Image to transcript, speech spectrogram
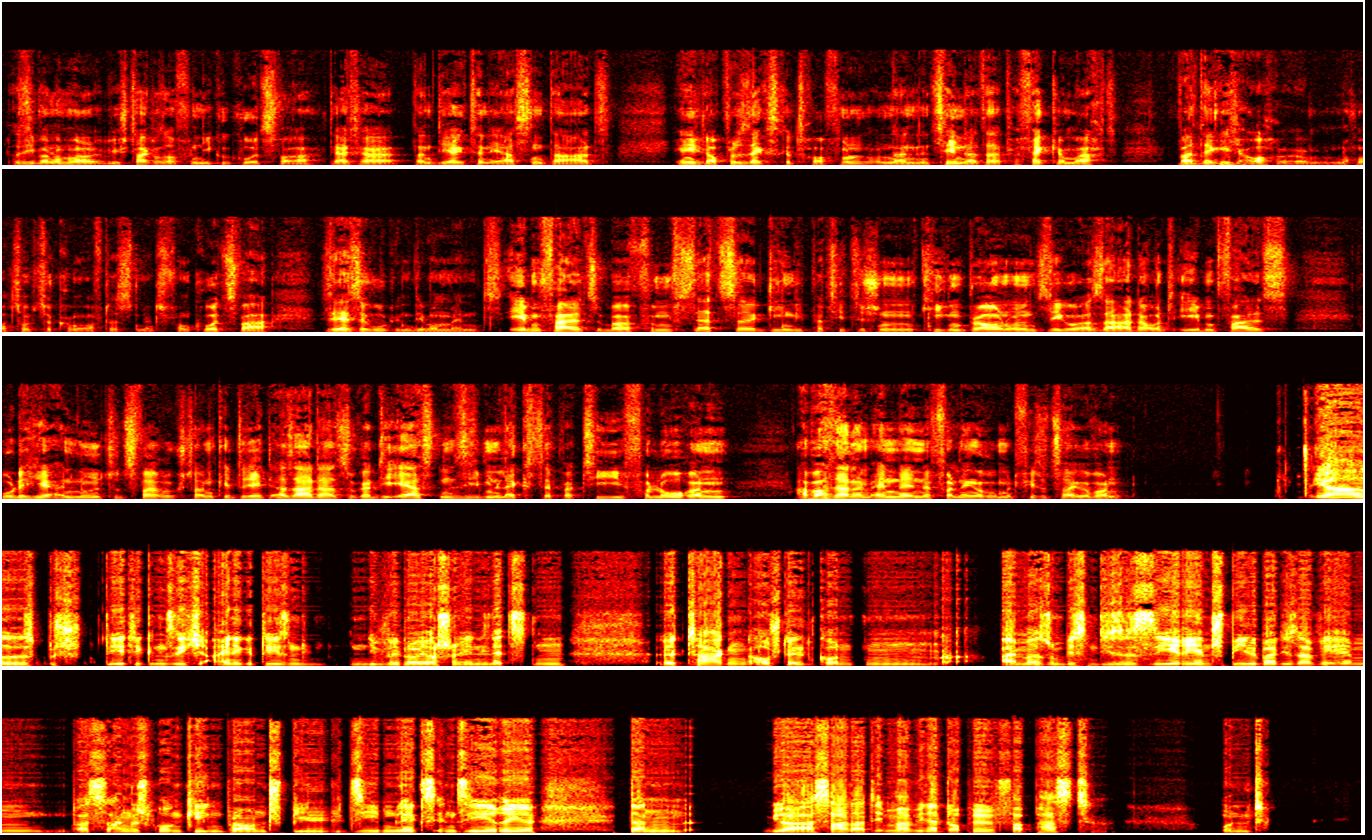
Da sieht man nochmal, wie stark das auch von Nico Kurz war. Der hat ja dann direkt den ersten Dart in die Doppel 6 getroffen und dann den 10 Dart perfekt gemacht war, denke ich, auch, ähm, nochmal zurückzukommen auf das Match von Kurz, war sehr, sehr gut in dem Moment. Ebenfalls über fünf Sätze ging die Partie zwischen Keegan Brown und Sego Asada und ebenfalls wurde hier ein 0 zu 2 Rückstand gedreht. Asada hat sogar die ersten sieben Lecks der Partie verloren, aber dann am Ende in der Verlängerung mit 4 zu 2 gewonnen. Ja, also es bestätigen sich einige Thesen, die wir ja schon in den letzten äh, Tagen aufstellen konnten. Einmal so ein bisschen dieses Serienspiel bei dieser WM, was angesprochen, King Brown spielt sieben Legs in Serie. Dann, ja, Assad hat immer wieder Doppel verpasst und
